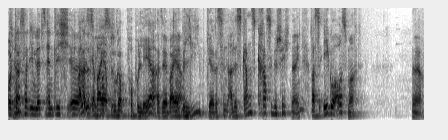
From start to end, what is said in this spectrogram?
Und das hat ihm letztendlich äh, alles, Alles, er war ja sogar populär, also er war ja, Ja. beliebt. Ja, das sind alles ganz krasse Geschichten eigentlich, was Ego ausmacht. Naja.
